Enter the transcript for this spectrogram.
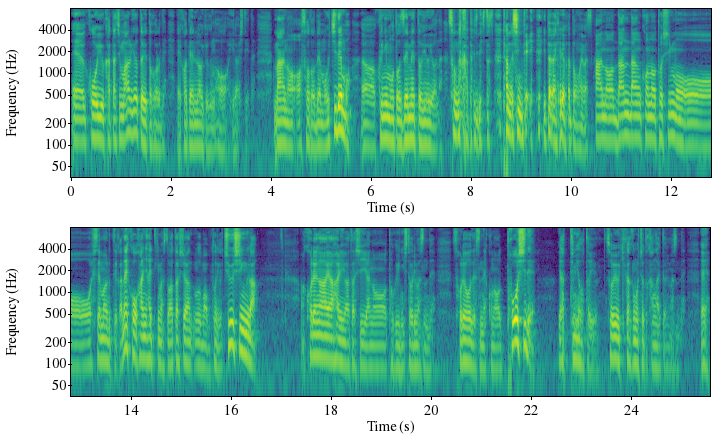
えー、こういう形もあるよというところで、えー、古典浪曲の方を披露していたまああの外でもうちでも国元攻めというようなそんな形で一つ楽しんでいただければと思います。あのだんだんこの年も迫るというかね後半に入ってきますと私は、まあ、とにかく中心蔵これがやはり私あの得意にしておりますんでそれをですねこの投資でやってみようというそういう企画もちょっと考えておりますんで。え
